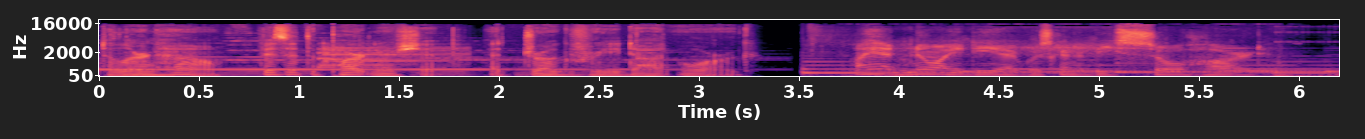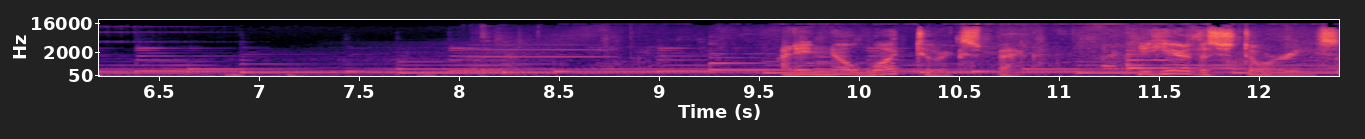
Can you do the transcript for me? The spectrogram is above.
To learn how, visit the partnership at drugfree.org. I had no idea it was going to be so hard. I didn't know what to expect. You hear the stories,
